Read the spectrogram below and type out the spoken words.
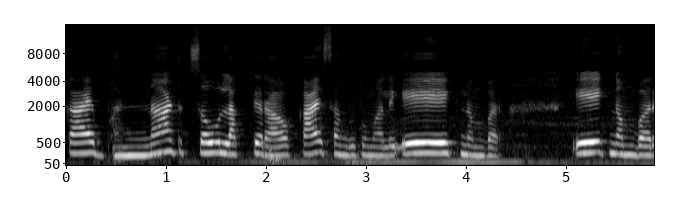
काय भन्नाट चव लागते राव. काय सांगू तुम्हाला? एक नंबर. एक नंबर.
